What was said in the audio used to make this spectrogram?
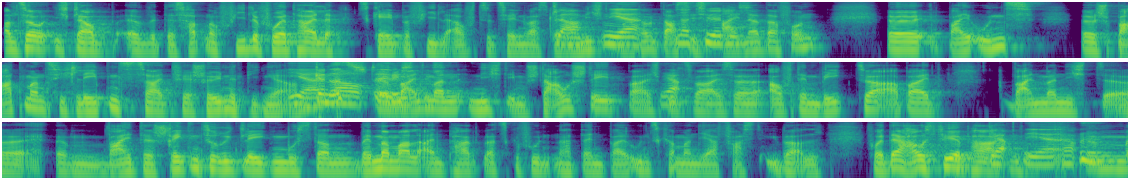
also ich glaube, äh, das hat noch viele Vorteile. Es gäbe viel aufzuzählen, was Klar. wir noch nicht ja, haben. Das natürlich. ist einer davon. Äh, bei uns äh, spart man sich Lebenszeit für schöne Dinge an. Ja, genau, weil man nicht im Stau steht, beispielsweise ja. auf dem Weg zur Arbeit weil man nicht äh, ähm, weite Strecken zurücklegen muss, dann, wenn man mal einen Parkplatz gefunden hat, denn bei uns kann man ja fast überall vor der Haustür parken ja, ja. Ähm,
